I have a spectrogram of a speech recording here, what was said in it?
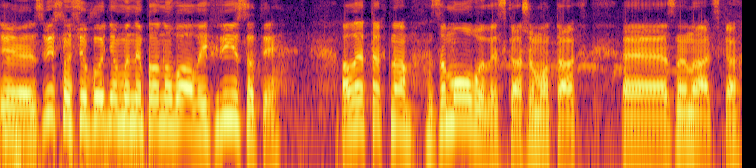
Е, звісно, сьогодні ми не планували їх різати, але так нам замовили, скажімо так, е, зненацька.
